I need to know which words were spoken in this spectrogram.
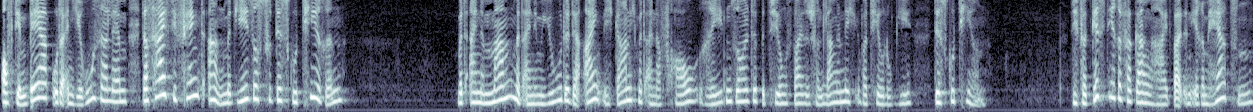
Auf dem Berg oder in Jerusalem? Das heißt, sie fängt an, mit Jesus zu diskutieren, mit einem Mann, mit einem Jude, der eigentlich gar nicht mit einer Frau reden sollte, beziehungsweise schon lange nicht über Theologie diskutieren. Sie vergisst ihre Vergangenheit, weil in ihrem Herzen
